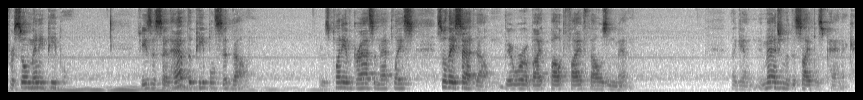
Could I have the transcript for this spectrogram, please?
for so many people? Jesus said, Have the people sit down. There was plenty of grass in that place, so they sat down. There were about 5,000 men. Again, imagine the disciples' panic.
